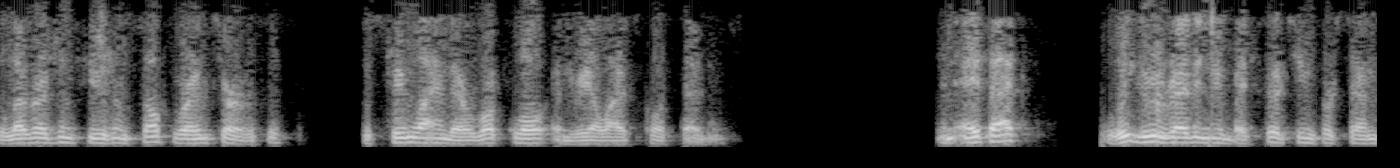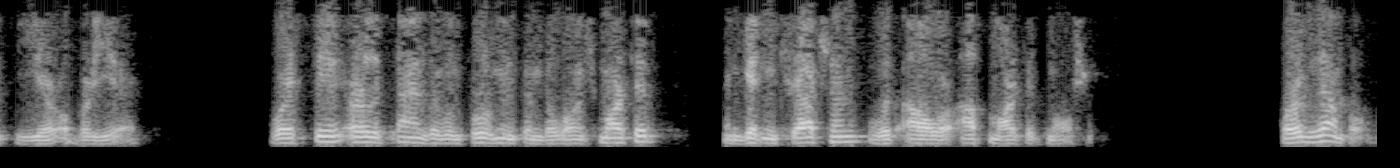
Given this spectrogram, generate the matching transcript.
to leverage Enfusion software and services to streamline their workflow and realize cost savings. In APAC, we grew revenue by 13% year-over-year. We're seeing early signs of improvement in the launch market and getting traction with our upmarket motion. For example,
